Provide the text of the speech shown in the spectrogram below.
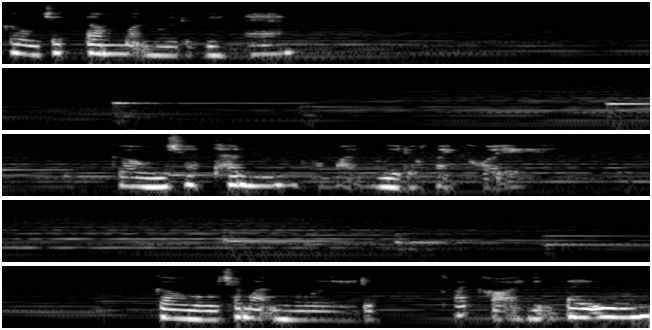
Cầu cho tâm mọi người được bình an. Cầu cho thân của mọi người được mạnh khỏe. Cầu cho mọi người được thoát khỏi những tai ương.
